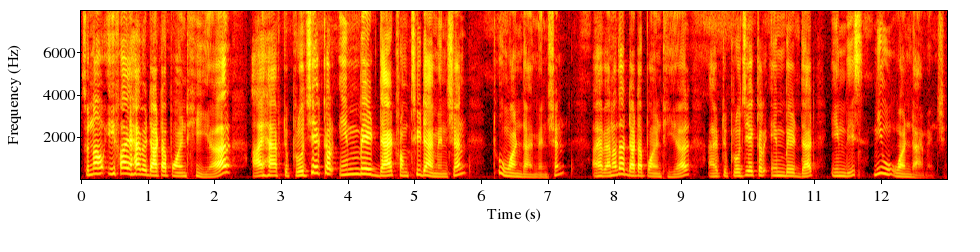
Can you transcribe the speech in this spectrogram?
So, now if I have a data point here, I have to project or embed that from 3 dimension to 1 dimension. I have another data point here, I have to project or embed that in this new 1 dimension.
